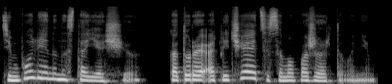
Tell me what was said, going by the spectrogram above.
тем более на настоящую, которая отличается самопожертвованием.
